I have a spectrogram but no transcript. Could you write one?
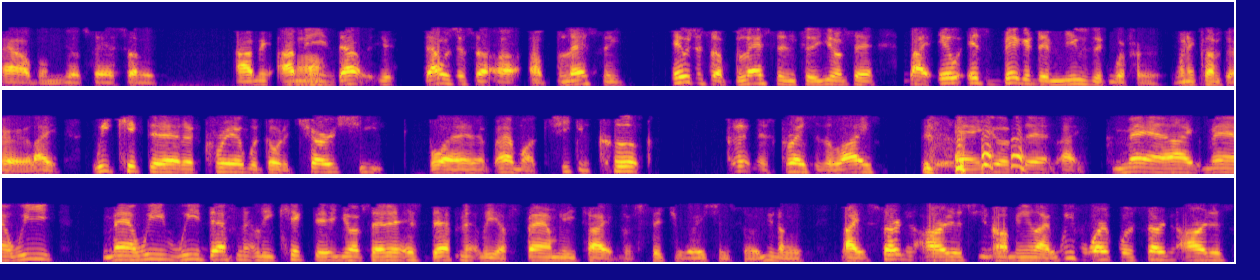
album. You know what I'm saying? So, I mean, I Wow. mean that that was just a, a a blessing. It was just a blessing to you know what I'm saying. Like it, it's bigger than music with her when it comes to her. Like we kicked it at her crib, would go to church. She boy, I'm a, she can cook goodness gracious a life. And you know what I'm saying? Like man, like man, we man, we we definitely kicked it, you know what I'm saying? It's definitely a family type of situation. So, you know, like certain artists, you know what I mean, like we've worked with certain artists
